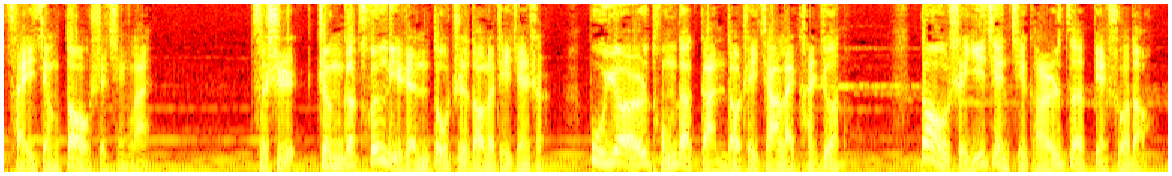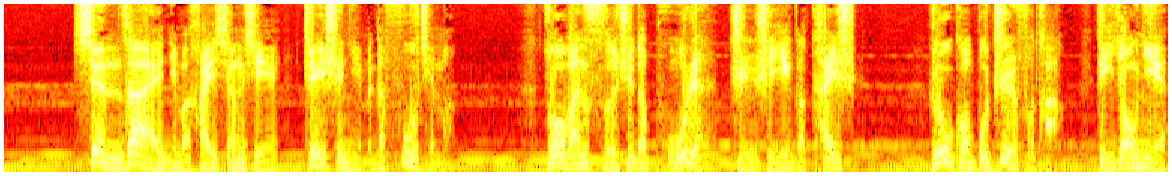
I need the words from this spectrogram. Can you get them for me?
才将道士请来。此时，整个村里人都知道了这件事不约而同地赶到这家来看热闹。道士一见几个儿子，便说道。现在你们还相信这是你们的父亲吗？昨晚死去的仆人只是一个开始，如果不制服他，这妖孽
